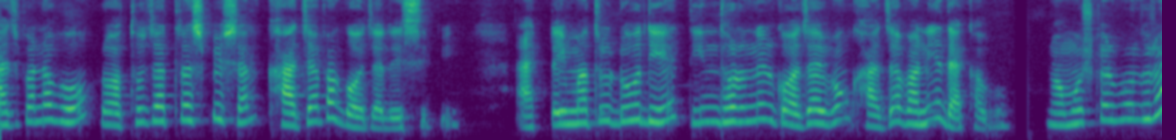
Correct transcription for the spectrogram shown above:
আজ বানাবো রথযাত্রা স্পেশাল খাজা বা গজা রেসিপি একটাই মাত্র ডো দিয়ে তিন ধরনের গজা এবং খাজা বানিয়ে দেখাবো। নমস্কার বন্ধুরা,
